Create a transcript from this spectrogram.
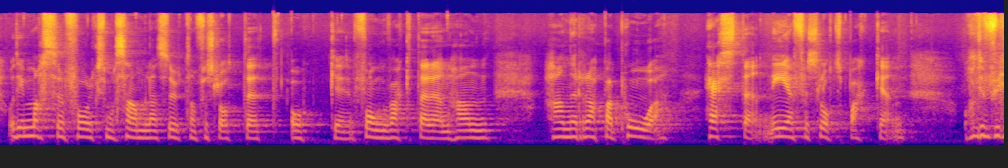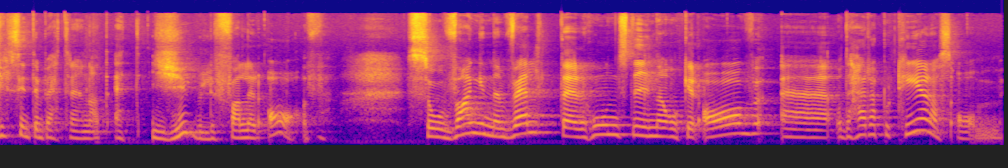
Och det är massor av folk som har samlats utanför slottet och eh, fångvaktaren han, han rappar på hästen nerför slottsbacken. Och det vill inte bättre än att ett hjul faller av. Så vagnen välter, hon Stina åker av eh, och det här rapporteras om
